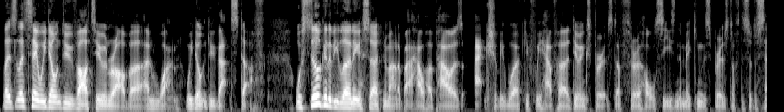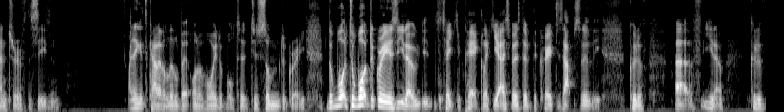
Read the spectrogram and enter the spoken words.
let's let's say we don't do Vaatu and Raava and Wan, we don't do that stuff. We're still going to be learning a certain amount about how her powers actually work if we have her doing spirit stuff through a whole season and making the spirit stuff the sort of center of the season. I think it's kind of a little bit unavoidable to, to some degree. The what to what degree is you know take your pick. Like yeah, I suppose the, the creators absolutely could have, uh, you know, could have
